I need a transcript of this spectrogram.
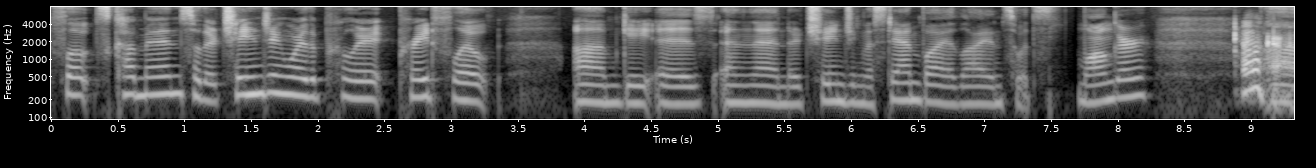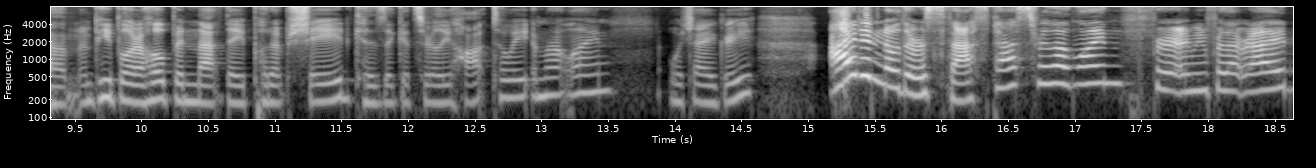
floats come in. So they're changing where the parade parade float um gate is, and then they're changing the standby line so it's longer. Okay. Um, and people are hoping that they put up shade because it gets really hot to wait in that line, which I agree. I didn't know there was fast pass for that line for I mean for that ride,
